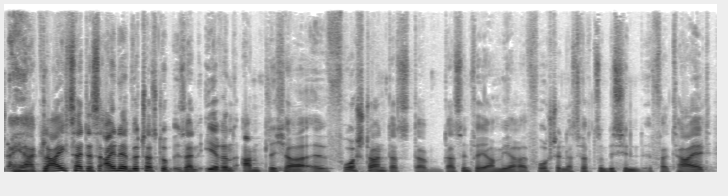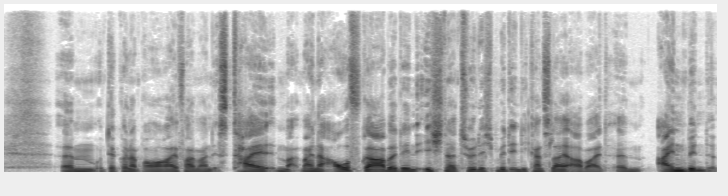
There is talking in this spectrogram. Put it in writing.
Naja, gleichzeitig, das eine Wirtschaftsclub ist ein ehrenamtlicher äh, Vorstand. Das, da, da sind wir ja mehrere Vorstände, das wird so ein bisschen äh, verteilt. Ähm, und der Kölner Brauereiverband ist Teil meiner Aufgabe, den ich natürlich mit in die Kanzleiarbeit ähm, einbinde.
